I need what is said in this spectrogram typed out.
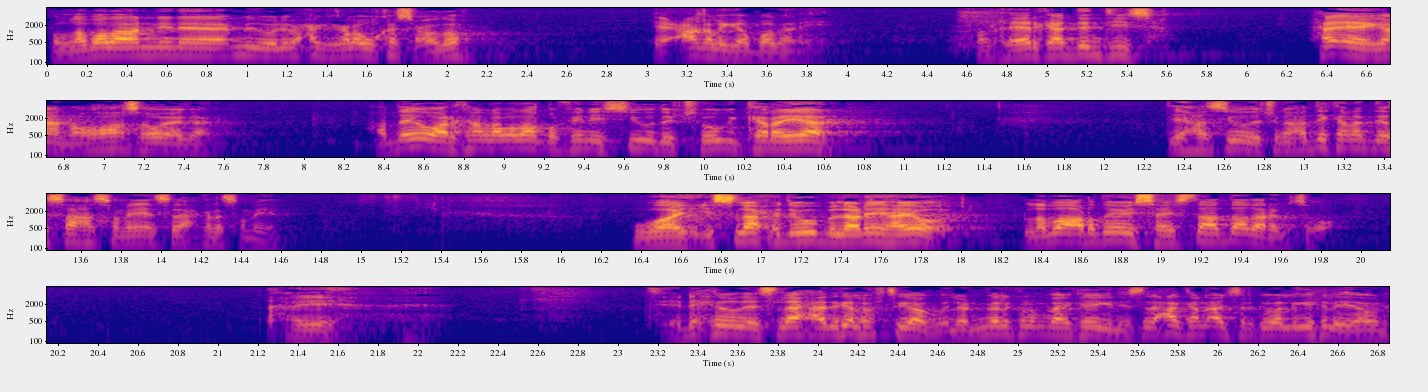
bal labadaa nine mid waliba xagga kale uu ka socdo ee caqliga badani bal reerkaa dantiisa ha eegaan oo hoos u eegaan. Hadday u arkaan labadaa qof inay sii wada joogi karayaan dee ha sii wada joogan. Haddii kana dee saa ha sameeyan sidaa kale sameeyan waayo islaaxu dee u ballaaran yahayo laba arday is haysta haddaad aragto. Haye de dhexdooda islaax adiga laftigaagu ilan meel kale baan ka egin sida halkan ajarka baa laga helaya un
